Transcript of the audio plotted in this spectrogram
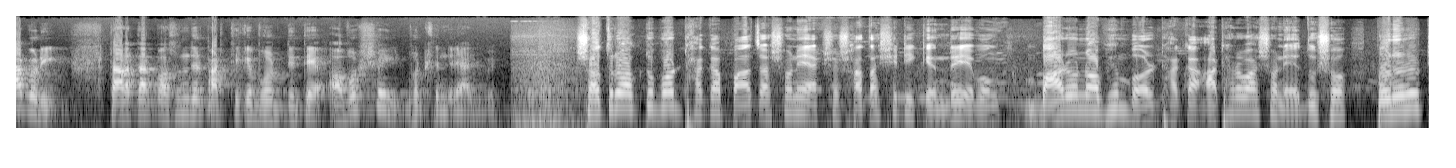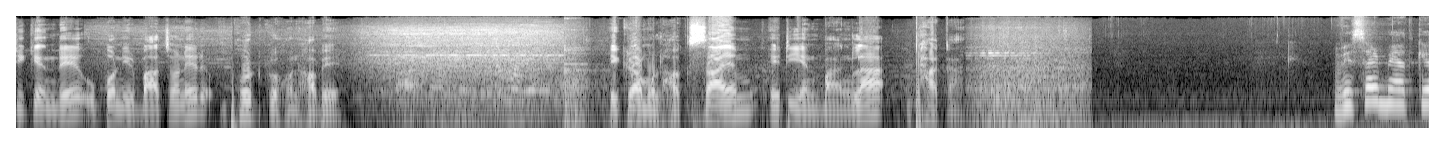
নাগরিক তারা তার পছন্দের প্রার্থীকে ভোট দিতে অবশ্যই ভোট কেন্দ্রে আসবে। সতেরো অক্টোবর ঢাকা পাঁচ আসনে একশো সাতাশিটি কেন্দ্রে এবং বারো নভেম্বর ঢাকা আঠারো আসনে দুশো পনেরোটি কেন্দ্রে উপনির্বাচনের ভোট গ্রহণ হবে। ইকরামুল হক, সায়েম, এটিএন বাংলা, ঢাকা। ভিসার মেয়াদকে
